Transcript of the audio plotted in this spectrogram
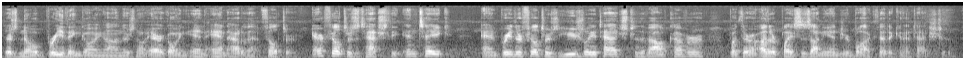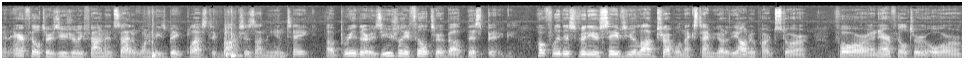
There's no breathing going on, there's no air going in and out of that filter. Air filters attach to the intake and breather filters usually attach to the valve cover, but there are other places on the engine block that it can attach to. An air filter is usually found inside of one of these big plastic boxes on the intake. A breather is usually a filter about this big. Hopefully this video saves you a lot of trouble next time you go to the auto parts store for an air filter or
